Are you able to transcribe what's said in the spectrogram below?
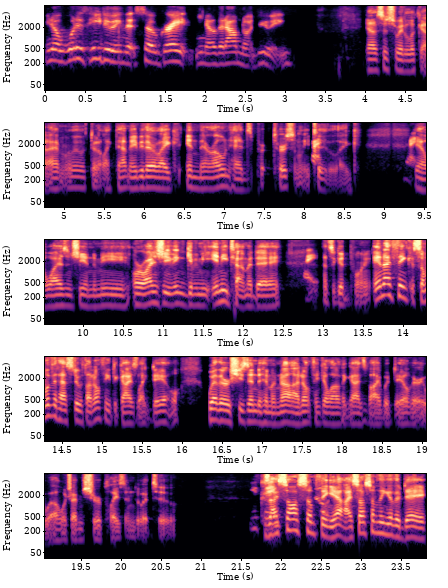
you know, what is he doing that's so great, you know, that I'm not doing? Yeah, that's just a way to look at it. I haven't really looked at it like that. Maybe they're like in their own heads personally Right. too. Like, Right. yeah, why isn't she into me? Or why isn't she even giving me any time of day? Right. That's a good point. And I think some of it has to do with I don't think the guys like Dale, whether she's into him or not. I don't think a lot of the guys vibe with Dale very well, which I'm sure plays into it too. Because I saw something, yeah, I saw something the other day.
